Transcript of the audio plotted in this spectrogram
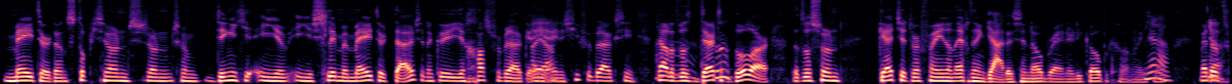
meter. Dan stop je zo'n zo'n zo'n dingetje in je, in je slimme meter thuis en dan kun je je gasverbruik en Oh ja. je energieverbruik zien. Nou, dat was Ah. 30 dollar. Dat was zo'n gadget waarvan je dan echt denkt, ja, dit is een no-brainer, die koop ik gewoon, weet je wel. Ja, Maar Ja. dat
